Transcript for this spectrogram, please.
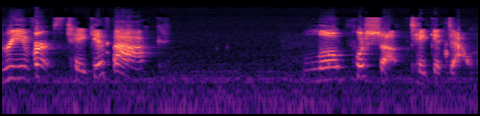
Reverse. Take it back. Low push up. Take it down.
